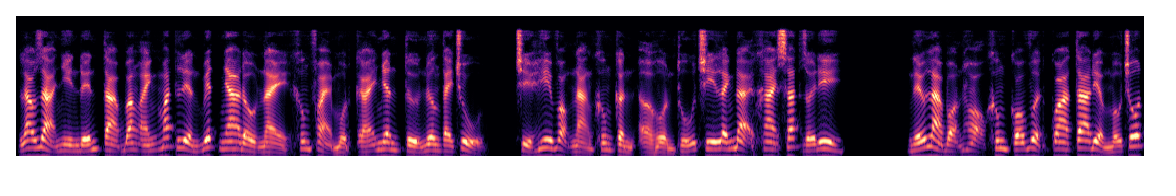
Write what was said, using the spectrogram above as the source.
Lão giả nhìn đến tà băng ánh mắt liền biết nha đầu này không phải một cái nhân từ nương tay chủ, chỉ hy vọng nàng không cần ở hồn thú chi lãnh đại khai sát giới đi. Nếu là bọn họ không có vượt qua ta điểm mấu chốt,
